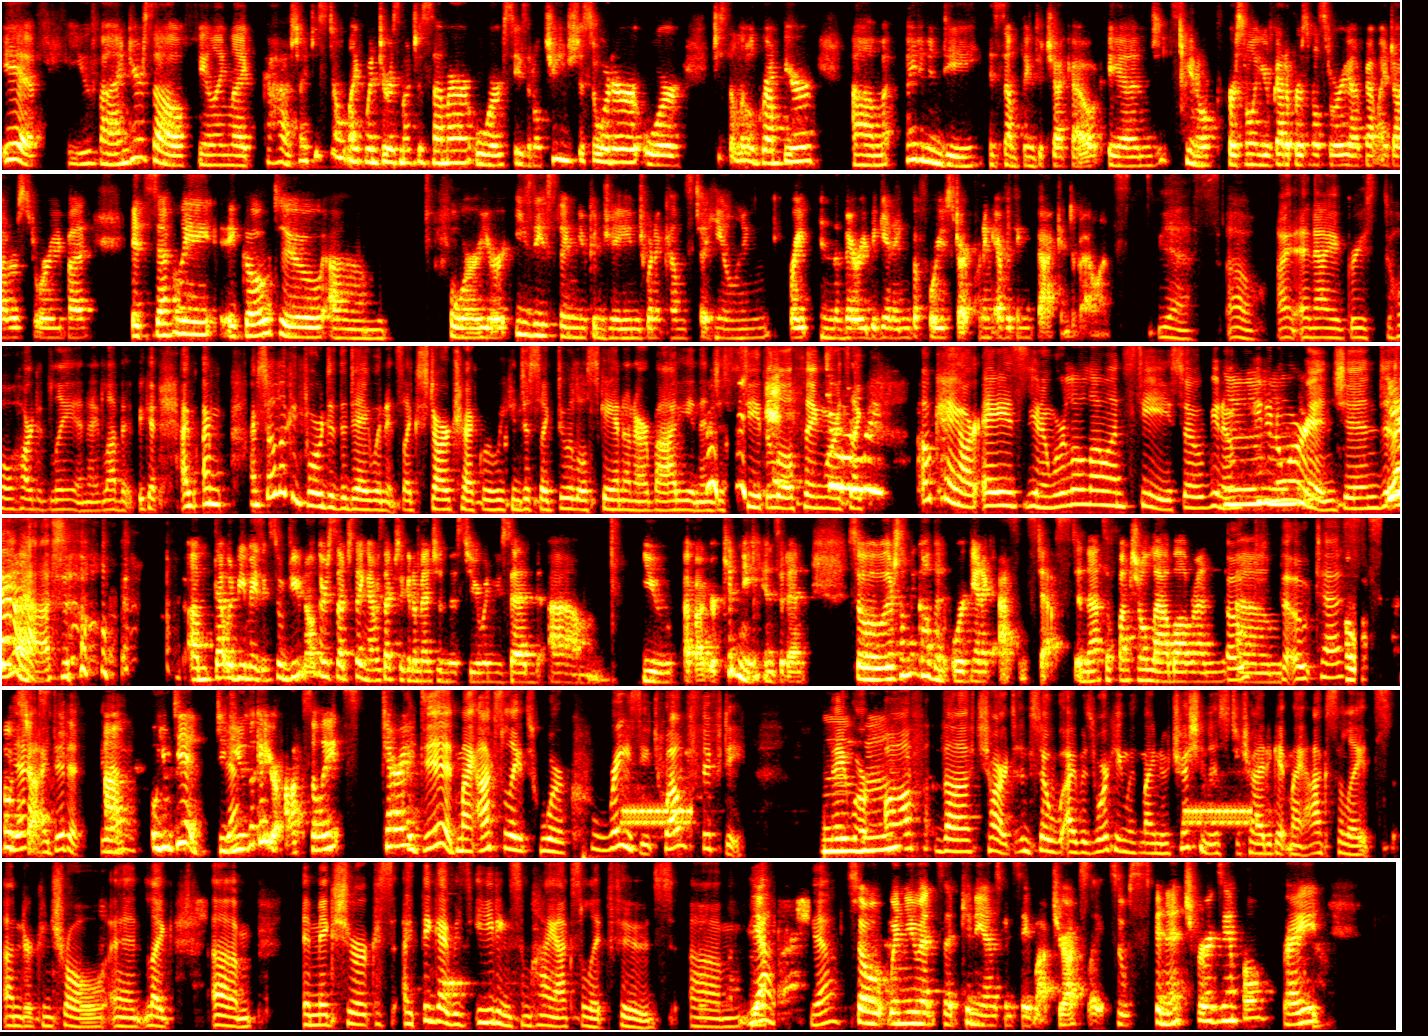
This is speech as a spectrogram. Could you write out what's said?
if you find yourself feeling like, gosh, I just don't like winter as much as summer, or seasonal change disorder, or just a little grumpier, um, vitamin D is something to check out. And you know, personal, you've got a personal story, I've got my daughter's story, but it's definitely a go to um, for your easiest thing you can change when it comes to healing right in the very beginning before you start putting everything back into balance. Yes. Oh, I and I agree wholeheartedly, and I love it because I, I'm I'm so looking forward to the day when it's like Star Trek, where we can just like do a little scan on our body and then just see the little thing where it's like, okay, our A's, you know, we're a little low on C, so you know, mm-hmm. eat an mm-hmm. orange, and uh, yeah, yeah so. um, that would be amazing. So, do you know there's such thing? I was actually going to mention this to you when you said um, you about your kidney incident. So there's something called an organic acids test, and that's a functional lab I'll run. Oat, um, the oat test. Oats, oats yeah, test. I did it. Um, yeah. Um, oh, you did. Did yeah. you look at your oxalates, Terry? I did. My oxalates were crazy. Twelve fifty. They were mm-hmm. off the charts. And so I was working with my nutritionist to try to get my oxalates under control and like um and make sure because I think I was eating some high oxalate foods. Um, yeah, yeah. So when you had said kidney, I was going to say watch your oxalate. So spinach, for example, right?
